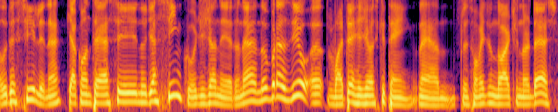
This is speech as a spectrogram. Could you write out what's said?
o desfile, né? Que acontece no dia 5 de janeiro, né? No Brasil, eh, vai ter regiões que tem, né? Principalmente no norte e nordeste,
